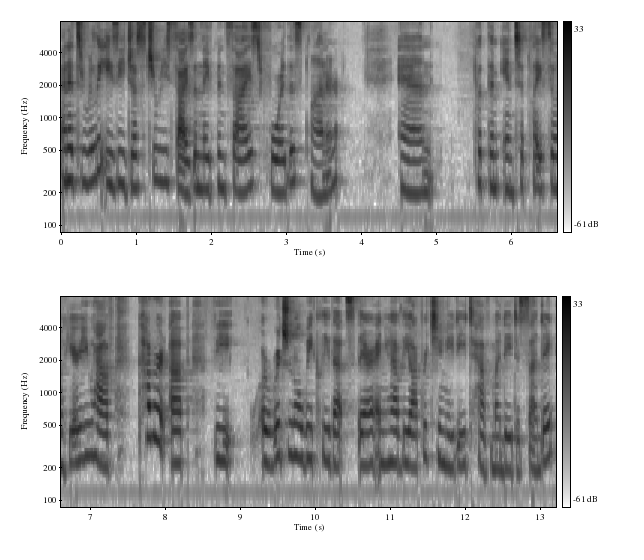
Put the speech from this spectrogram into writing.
And it's really easy just to resize them. They've been sized for this planner and put them into place. So here you have covered up the original weekly that's there and you have the opportunity to have Monday to Sunday,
